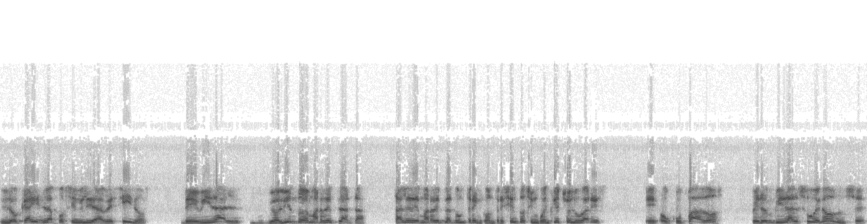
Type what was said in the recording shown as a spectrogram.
Lo que hay es la posibilidad, vecinos de Vidal, volviendo de Mar del Plata, sale de Mar del Plata un tren con 358 lugares eh, ocupados, pero en Vidal suben 11.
